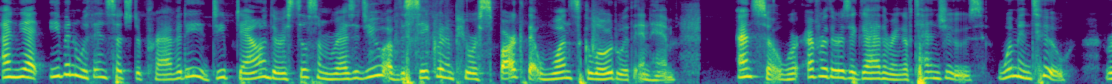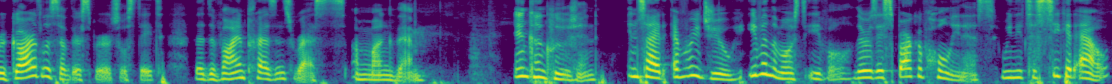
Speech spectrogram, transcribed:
And yet, even within such depravity, deep down, there is still some residue of the sacred and pure spark that once glowed within him. And so, wherever there is a gathering of 10 Jews, women too, regardless of their spiritual state, the divine presence rests among them. In conclusion, inside every Jew, even the most evil, there is a spark of holiness. We need to seek it out,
